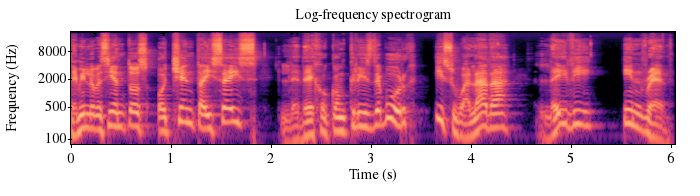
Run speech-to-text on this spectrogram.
De 1986, le dejo con Chris de Burgh y su balada Lady in Red.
